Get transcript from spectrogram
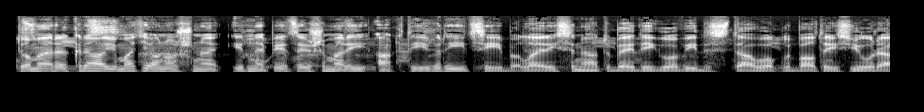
Tomēr krājuma atjaunošanai ir nepieciešama arī aktīva rīcība, lai risinātu bēdīgo vides stāvokli Baltijas jūrā.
